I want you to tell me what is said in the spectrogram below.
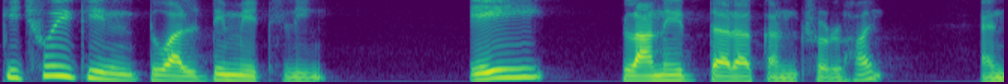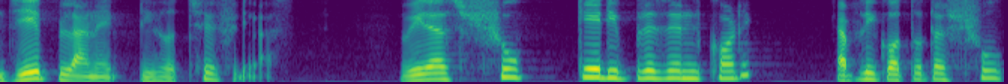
কিছুই কিন্তু আলটিমেটলি এই প্ল্যানেট দ্বারা কন্ট্রোল হয় অ্যান্ড যে প্ল্যানেটটি হচ্ছে ভিনাস। ভিনাস সুখকে রিপ্রেজেন্ট করে। আপনি কতটা সুখ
